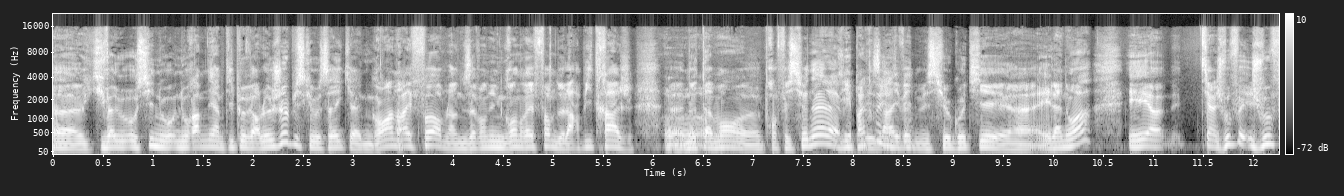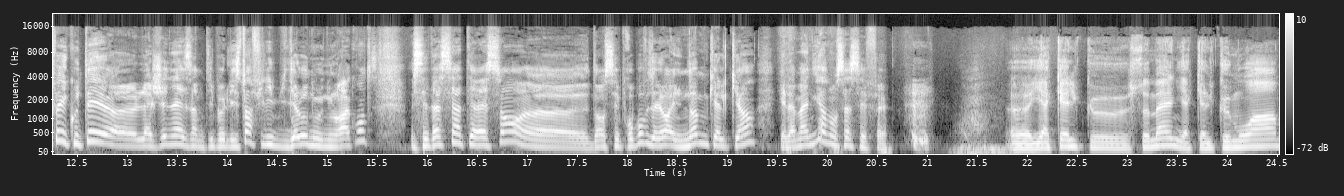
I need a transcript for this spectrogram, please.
euh, qui va aussi nous, ramener un petit peu vers le jeu, puisque vous savez qu'il y a une grande réforme. Là, nous avons eu une grande réforme de l'arbitrage, notamment professionnel, Vous y avec avez pas cru, arrivées de Messieurs Gauthier euh, et Lannoy. Et euh, tiens, je vous fais, écouter euh, la genèse un petit peu de l'histoire. Philippe Diallo nous, le raconte. C'est assez intéressant dans ses propos. Vous allez voir, il nomme quelqu'un et la manière dont ça s'est fait. Il y a quelques semaines, il y a quelques mois,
